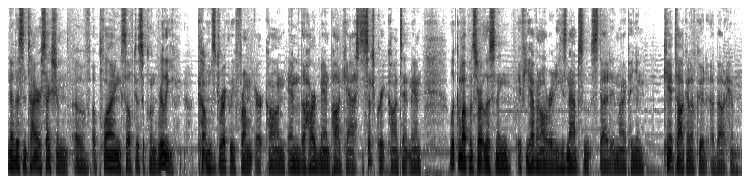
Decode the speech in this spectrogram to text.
Now, this entire section of applying self discipline really comes directly from Eric Conn and the Hard Man podcast. It's such great content, man. Look him up and start listening if you haven't already. He's an absolute stud, in my opinion. Can't talk enough good about him.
